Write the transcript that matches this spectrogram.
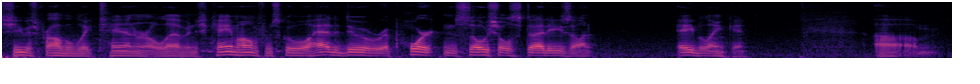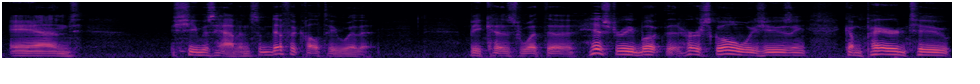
she was probably 10 or 11. She came home from school, had to do a report in social studies on Abe Lincoln. Um, and she was having some difficulty with it because what the history book that her school was using compared to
